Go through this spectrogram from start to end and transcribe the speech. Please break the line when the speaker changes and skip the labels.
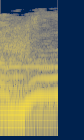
And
